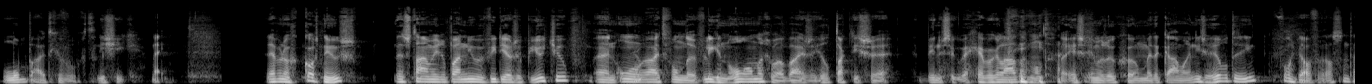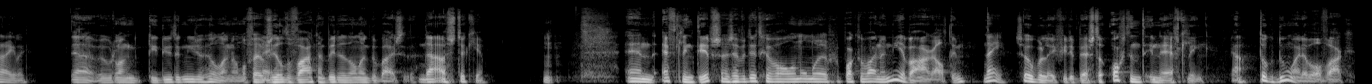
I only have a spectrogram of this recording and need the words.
lomp uitgevoerd. Niet chic. Nee. Dan hebben we nog kort nieuws. Er staan weer een paar nieuwe video's op YouTube. Een onderuit van de Vliegende Hollander. Waarbij ze heel tactisch eh, het binnenstuk weg hebben gelaten. Want er is immers ook gewoon met de camera niet zo heel veel te zien. Vond ik wel verrassend eigenlijk. Ja, hoe lang, die duurt ook niet zo heel lang dan. Of hebben ze heel de vaart naar binnen dan ook erbij zitten. Nou, een stukje. En Efteling tips. En ze hebben in dit geval een onderwerp gepakt dat wij nog niet hebben aangehaald, Tim. Nee, Zo beleef je de beste ochtend in de Efteling. Ja. Toch doen wij dat wel vaak.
